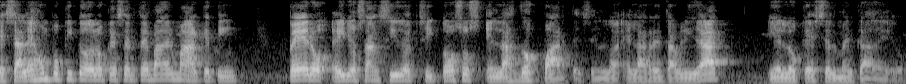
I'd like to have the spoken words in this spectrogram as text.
que se aleja un poquito de lo que es el tema del marketing, pero ellos han sido exitosos en las dos partes, en la, rentabilidad y en lo que es el mercadeo.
